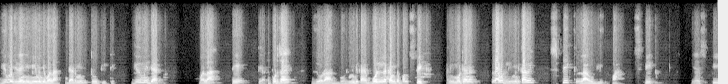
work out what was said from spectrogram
give म्हणजे देणे मी म्हणजे मला दॅट म्हणजे तो तिथे गिव मी दॅट मला ते ते. आता पुढचं आहे. जोरात बोल. म्हणजे काय? बोलण्याला काय म्हणतो पण स्पीक आणि मोठ्यानं लाऊडली म्हणजे काय होईल? स्पीक लाऊडली पहा. Speak S P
